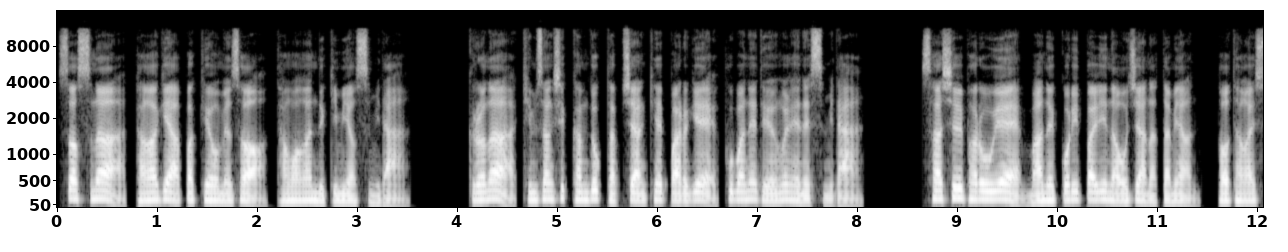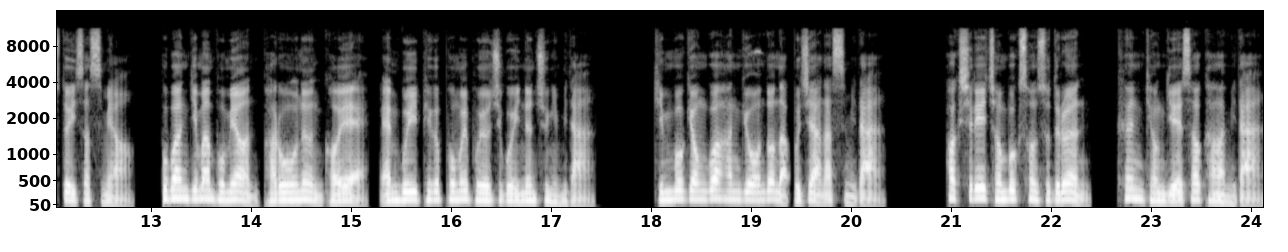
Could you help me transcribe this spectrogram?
썼으나 강하게 압박해오면서 당황한 느낌이었습니다. 그러나 김상식 감독답지 않게 빠르게 후반에 대응을 해냈습니다. 사실 바로 후에 만회골이 빨리 나오지 않았다면 더 당할 수도 있었으며 후반기만 보면 바로 후는 거의 MVP 급 폼을 보여주고 있는 중입니다. 김보경과 한교원도 나쁘지 않았습니다. 확실히 전북 선수들은 큰 경기에서 강합니다.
